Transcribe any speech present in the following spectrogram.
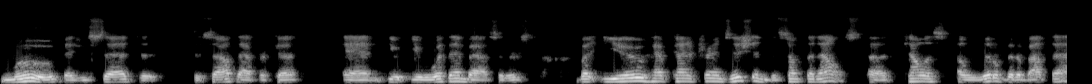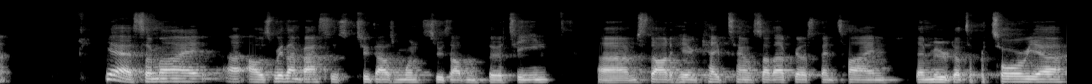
moved, as you said, to, to South Africa and you, you were with ambassadors, but you have kind of transitioned to something else. Uh, tell us a little bit about that. Yeah, so my uh, I was with ambassadors 2001 to 2013. Um, started here in Cape Town, South Africa, spent time, then moved up to Pretoria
